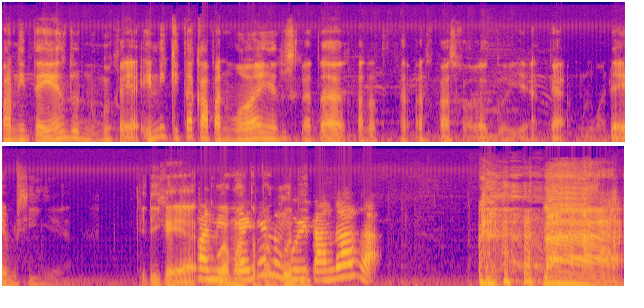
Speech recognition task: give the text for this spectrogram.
panitianya tuh nunggu kayak ini kita kapan mulainya terus kata kata kata sekolah gue ya nggak belum ada MC-nya. Jadi kayak Panitianya temen nunggu di tangga nggak? Nah,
